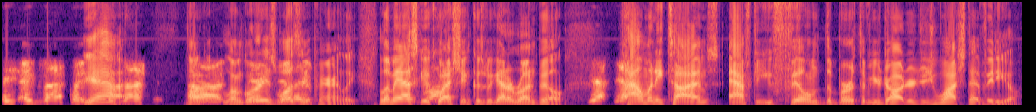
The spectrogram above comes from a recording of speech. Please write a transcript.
Exactly. Yeah. Exactly. Long- Uh, Longoria's and- and wasn't they- apparently. Let me ask you a question because we got to run, Bill. Yeah, yeah. How many times after you filmed the birth of your daughter did you watch that video?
